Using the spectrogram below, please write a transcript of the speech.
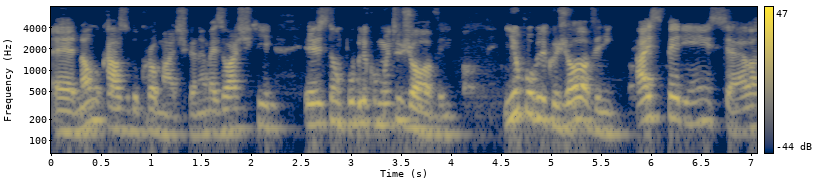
é, não no caso do Cromática, né? Mas eu acho que eles têm um público muito jovem. E o público jovem, a experiência, ela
